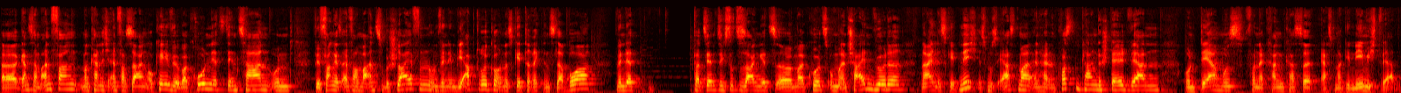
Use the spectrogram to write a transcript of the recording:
äh, ganz am Anfang, man kann nicht einfach sagen, okay, wir überkronen jetzt den Zahn und wir fangen jetzt einfach mal an zu beschleifen und wir nehmen die Abdrücke und es geht direkt ins Labor. Wenn der Patient sich sozusagen jetzt äh, mal kurz um entscheiden würde, nein, das geht nicht. Es muss erstmal ein Heil- und Kostenplan gestellt werden und der muss von der Krankenkasse erstmal genehmigt werden.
